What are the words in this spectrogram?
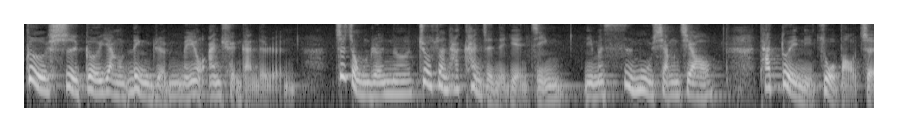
各式各样令人没有安全感的人，这种人呢，就算他看着你的眼睛，你们四目相交，他对你做保证，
